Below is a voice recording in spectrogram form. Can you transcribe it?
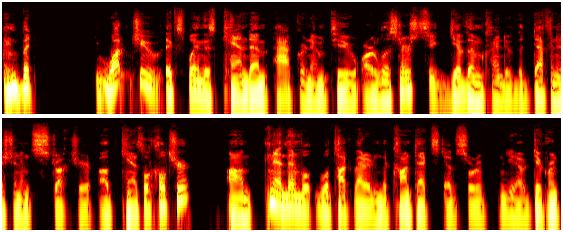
but why don't you explain this CANDEM acronym to our listeners to give them kind of the definition and structure of cancel culture? Um, and then we'll, we'll talk about it in the context of sort of, you know, different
